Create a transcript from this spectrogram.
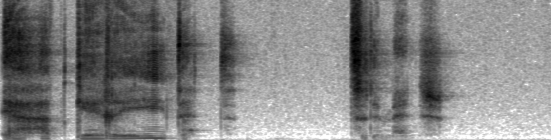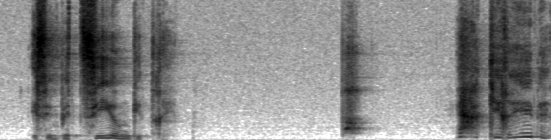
Er hat geredet zu dem Menschen ist in Beziehung getreten. Er hat geredet.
